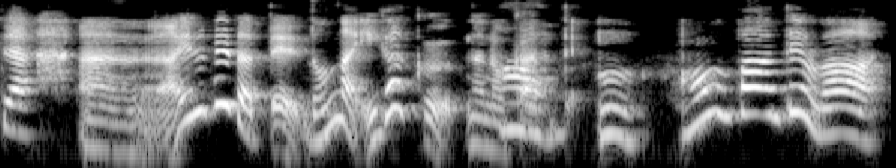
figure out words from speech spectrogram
じゃあ、アイルベーダってどんな医学なのかって。うん。本場では、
